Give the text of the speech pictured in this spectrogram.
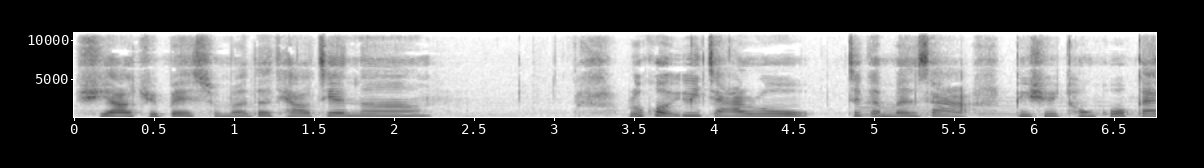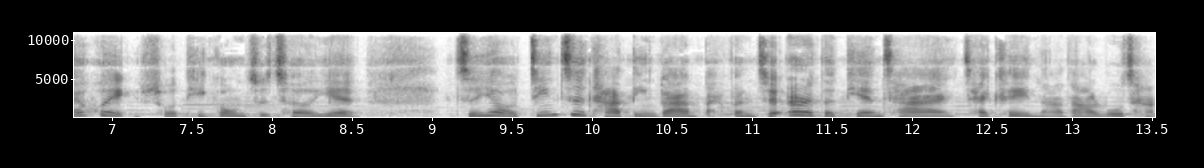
需要具备什么的条件呢？如果欲加入这个门萨，必须通过该会所提供之测验。只有金字塔顶端百分之二的天才才可以拿到入场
